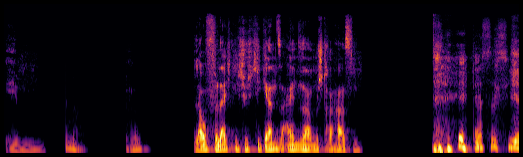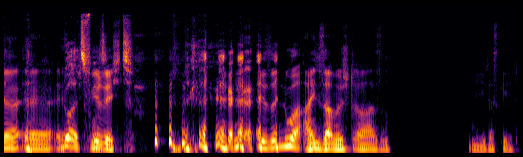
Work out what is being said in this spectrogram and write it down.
Eben. Genau. Lauf vielleicht nicht durch die ganz einsamen Straßen. Das ist hier äh, äh, Nur als schwierig. hier sind nur einsame Straßen. Nee, das geht.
